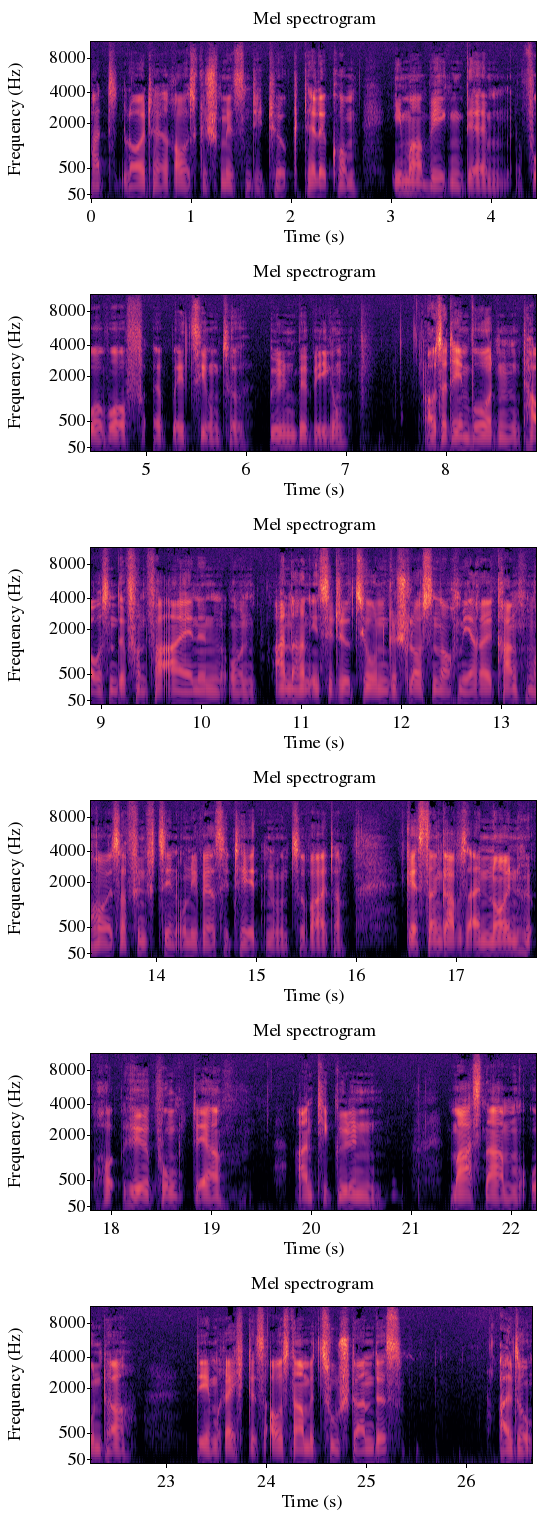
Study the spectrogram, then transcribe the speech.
hat Leute rausgeschmissen, die Türk Telekom, immer wegen dem Vorwurf äh, Beziehung zur Gülenbewegung. Außerdem wurden Tausende von Vereinen und anderen Institutionen geschlossen, auch mehrere Krankenhäuser, 15 Universitäten und so weiter. Gestern gab es einen neuen Höhepunkt der Anti-Gülen-Maßnahmen unter dem Recht des Ausnahmezustandes, also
